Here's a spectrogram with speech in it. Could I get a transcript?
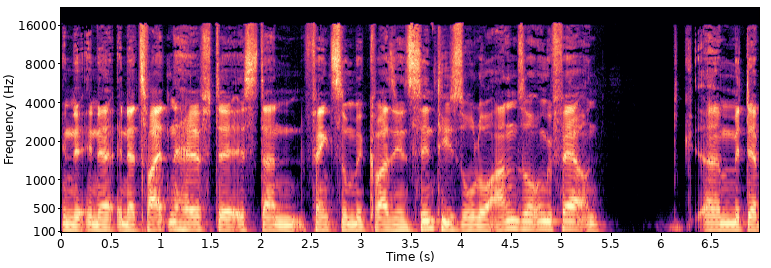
in, der, in, der, in der zweiten Hälfte ist dann, fängt so mit quasi ein Synthi-Solo an, so ungefähr, und äh, mit der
